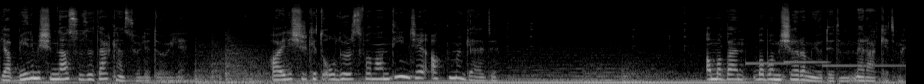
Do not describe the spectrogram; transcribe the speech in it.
ya benim işimden söz ederken söyledi öyle. Aile şirketi oluyoruz falan deyince aklına geldi. Ama ben babam iş aramıyor dedim merak etme.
